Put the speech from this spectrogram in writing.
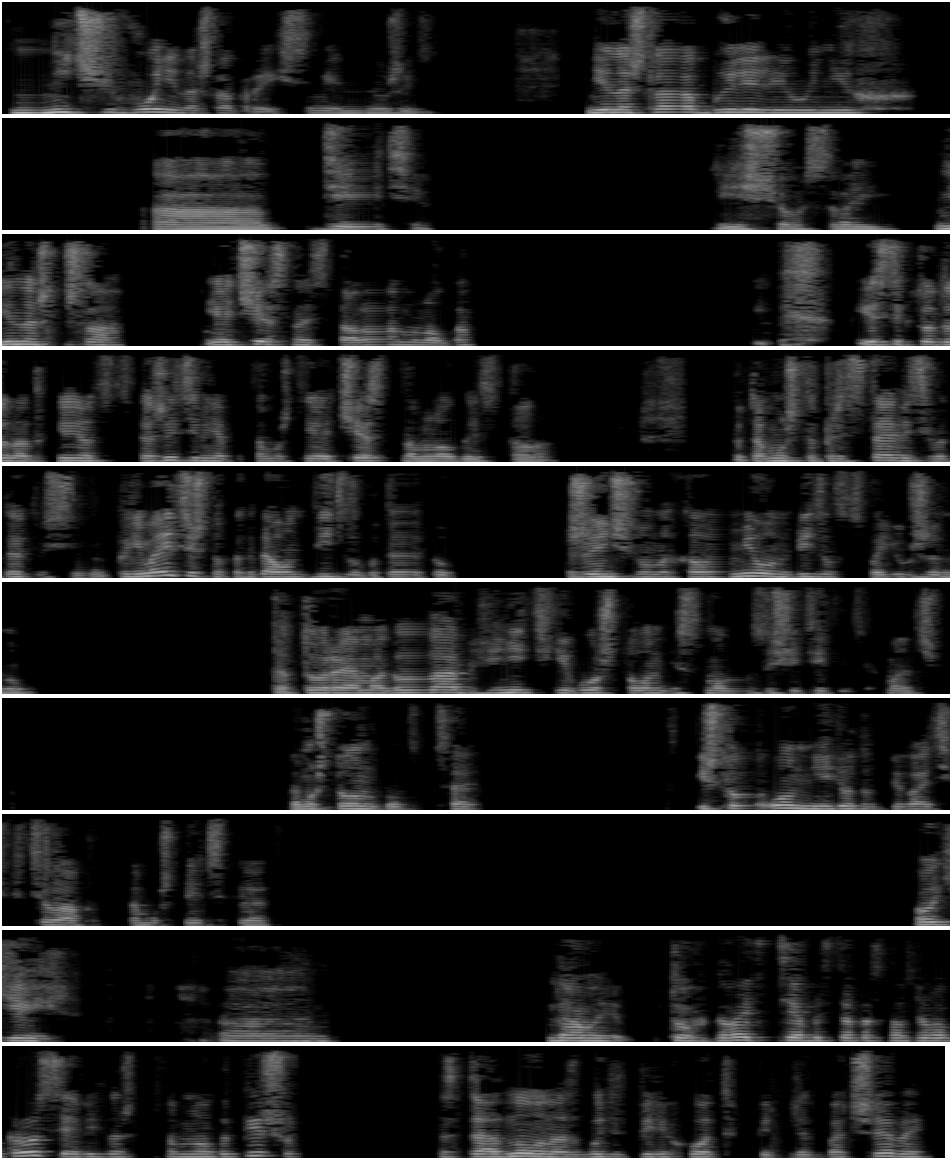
Ничего не нашла про их семейную жизнь. Не нашла, были ли у них а, дети еще свои. Не нашла. Я честно искала много. Если кто-то наткнется, скажите мне, потому что я честно много искала. Потому что представить вот эту семью. Понимаете, что когда он видел вот эту женщину на холме, он видел свою жену, которая могла обвинить его, что он не смог защитить этих мальчиков. Потому что он был царь. И что он не идет отбивать их тела, потому что есть клятва. Окей. Э, дамы, То, давайте я быстро посмотрю вопросы. Я видела, что много пишут. Заодно у нас будет переход перед Батшевой.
